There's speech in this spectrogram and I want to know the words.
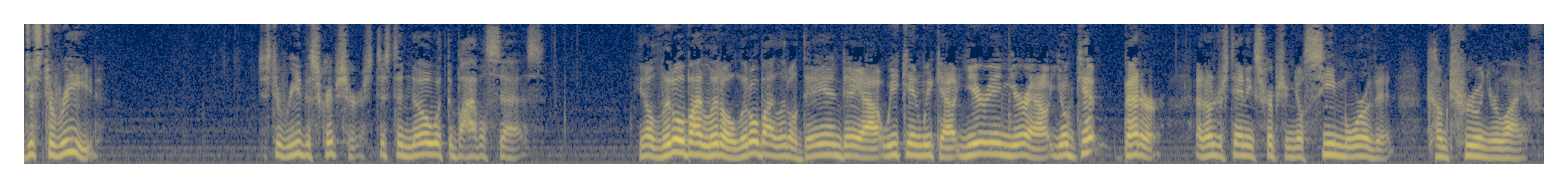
just to read. Just to read the scriptures, just to know what the Bible says. You know, little by little, little by little, day in, day out, week in, week out, year in, year out, you'll get better at understanding scripture and you'll see more of it come true in your life.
